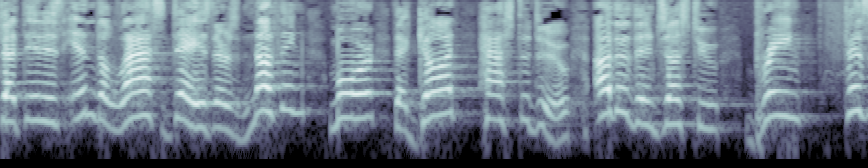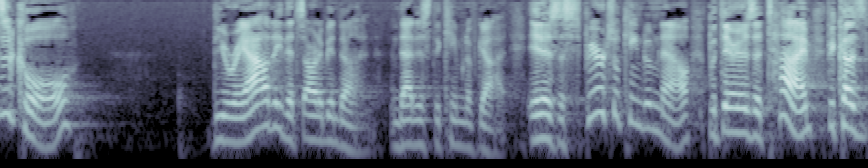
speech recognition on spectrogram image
that it is in the last days, there's nothing more that God has to do other than just to bring physical the reality that's already been done and that is the kingdom of God. It is a spiritual kingdom now, but there is a time because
